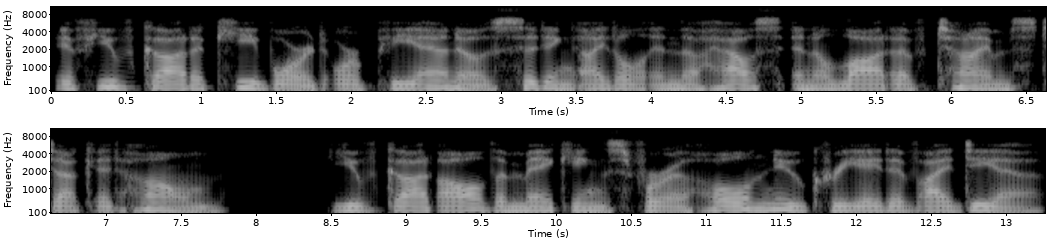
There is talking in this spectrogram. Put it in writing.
If you've got a keyboard or piano sitting idle in the house and a lot of time stuck at home, you've got all the makings for a whole new creative idea,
